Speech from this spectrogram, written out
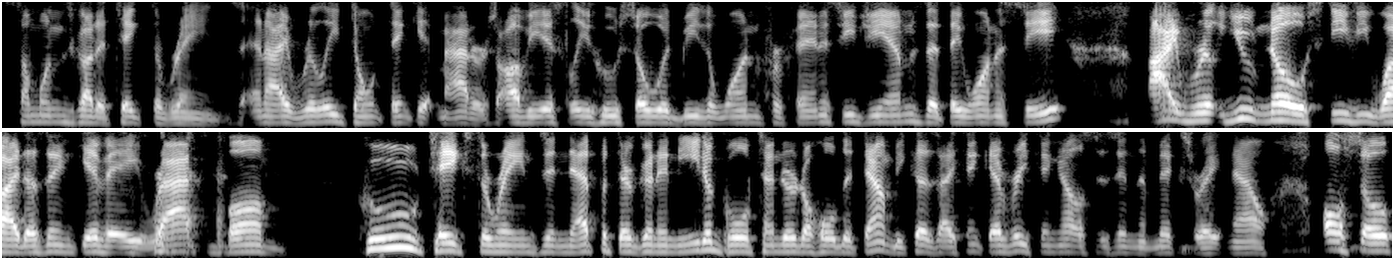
someone's got to take the reins. And I really don't think it matters. Obviously, Husso would be the one for fantasy GMs that they want to see. I really, you know, Stevie Y doesn't give a rat's bum who takes the reins in net, but they're going to need a goaltender to hold it down because I think everything else is in the mix right now. Also,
